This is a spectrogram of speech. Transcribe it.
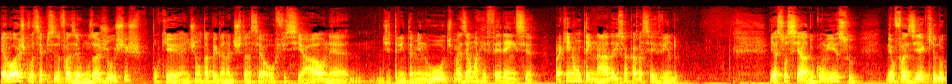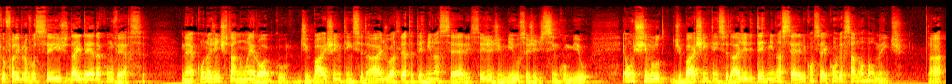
É lógico que você precisa fazer alguns ajustes, porque a gente não está pegando a distância oficial né, de 30 minutos, mas é uma referência. Para quem não tem nada, isso acaba servindo. E associado com isso, eu fazia aquilo que eu falei para vocês da ideia da conversa. Né? Quando a gente está num aeróbico de baixa intensidade, o atleta termina a série, seja de mil, seja de cinco mil, é um estímulo de baixa intensidade, ele termina a série, ele consegue conversar normalmente, tá?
